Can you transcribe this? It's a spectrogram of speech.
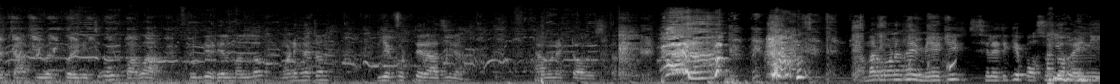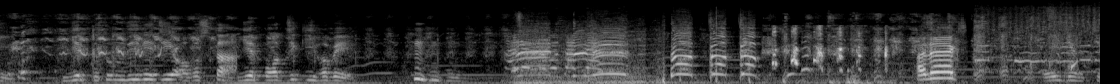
একটা আশীর্বাদ করে নিচ্ছে। ও বাবা ফুল দিয়ে ঢেল মারলো। মনে হয় যেন বিয়ে করতে রাজি না। এমন একটা অবস্থা। আমার মনে হয় মেয়েটির ছেলেটিকে পছন্দ হয়নি। বিয়ের প্রথম দিনে যে অবস্থা বিয়ের পর যে কি হবে? এই যে হচ্ছে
